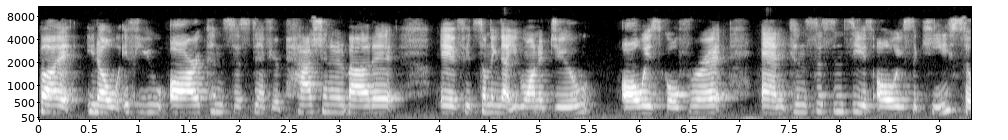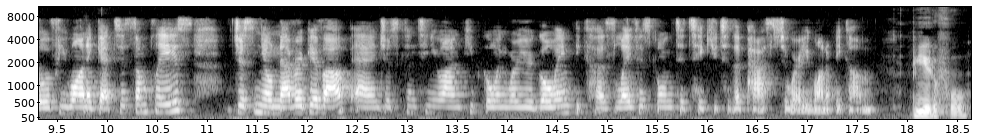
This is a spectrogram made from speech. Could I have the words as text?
But you know, if you are consistent, if you're passionate about it, if it's something that you want to do, always go for it and consistency is always the key so if you want to get to some place just you know never give up and just continue on keep going where you're going because life is going to take you to the path to where you want to become beautiful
